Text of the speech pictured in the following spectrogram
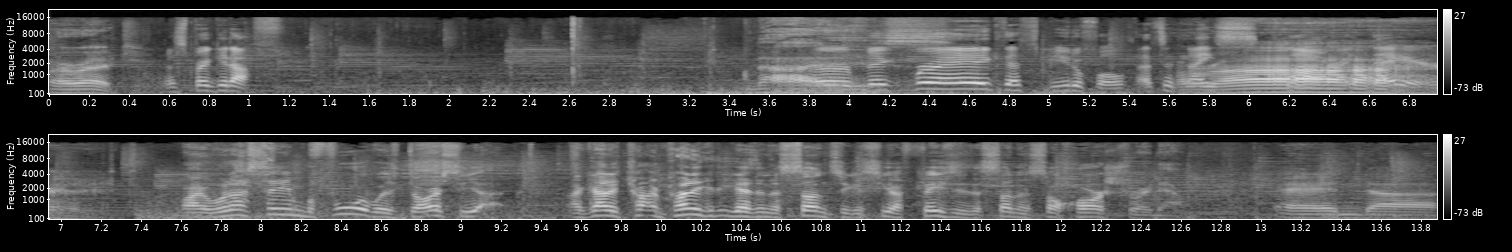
All right. Let's break it off. Nice. Perfect break. That's beautiful. That's a All nice claw right there. All right, what I was saying before was Darcy, I, I gotta try, I'm trying to get you guys in the sun so you can see our faces. The sun is so harsh right now. And uh,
